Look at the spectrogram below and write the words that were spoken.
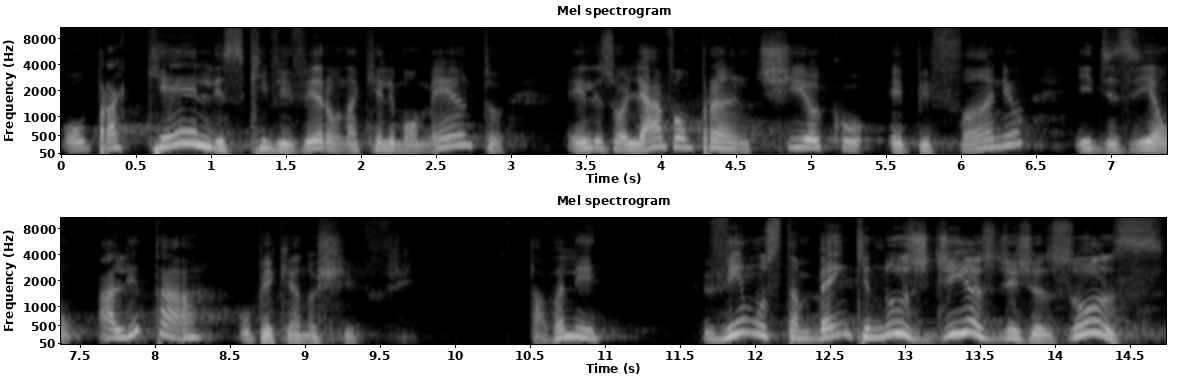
ou para aqueles que viveram naquele momento, eles olhavam para Antíoco Epifânio e diziam: ali está o pequeno chifre? Estava ali. Vimos também que nos dias de Jesus,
